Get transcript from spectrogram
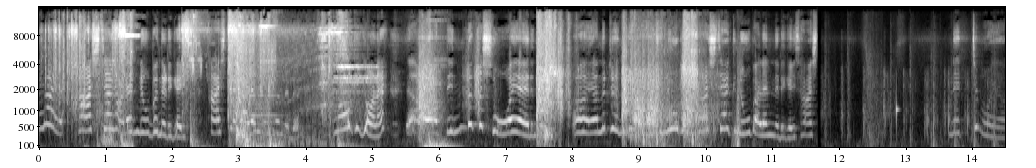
നിങ്ങൾ ഹാഷ്ടാഗ് അവിടെ നോക്കിക്കോളെ. നോക്കിക്കോണേ എന്തൊക്കെ ഷോ ആയിരുന്നു. എന്നിട്ട് ഹാഷ്ടാഗ് നൂബ് ബലൻ ഗൈസ് ഹാഷ് നെറ്റ് പോയാ?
